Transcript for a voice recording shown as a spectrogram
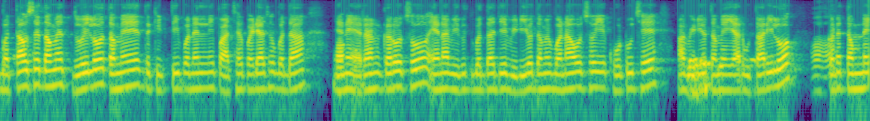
બતાવશે તમે જોઈ લો તમે કીર્તિ પટેલની પાછળ પડ્યા છો બધા. એને હેરાન કરો છો એના વિરુદ્ધ બધા જે વીડિયો તમે બનાવો છો એ ખોટું છે. આ વીડિયો તમે યાર ઉતારી લો. અને તમને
